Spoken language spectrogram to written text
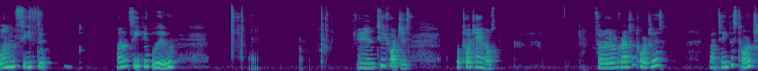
One see-through one see-through blue and two torches with torch handles. So we're gonna craft some torches. We're gonna take this torch,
